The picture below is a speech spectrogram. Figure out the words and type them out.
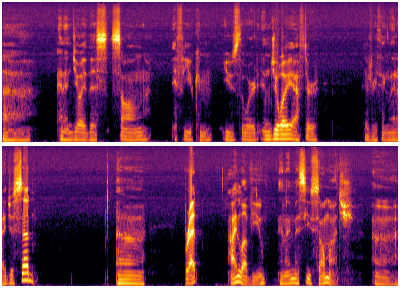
uh, and enjoy this song, if you can use the word enjoy after everything that I just said. Uh, Brett, I love you and I miss you so much. Uh,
